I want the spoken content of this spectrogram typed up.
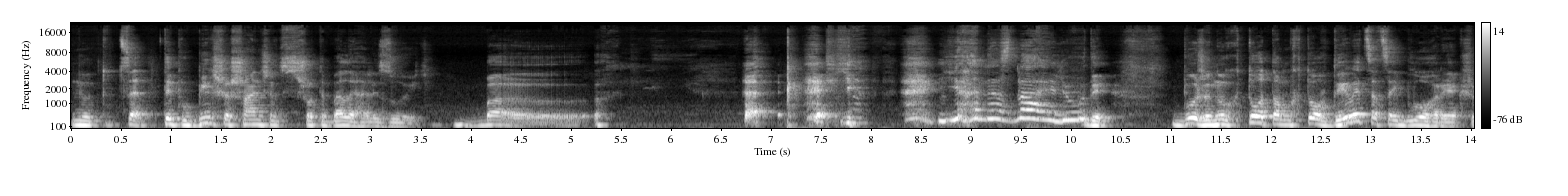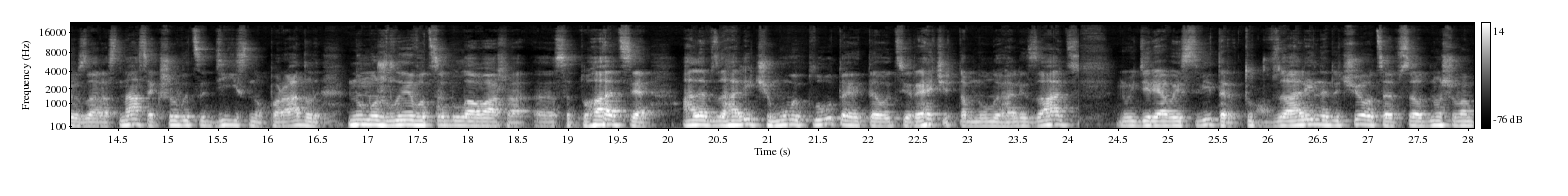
Ну, це, типу, більше шансів, що тебе легалізують. Ба. Я, я не знаю, люди. Боже, ну хто там, хто дивиться цей блогер, якщо зараз нас, якщо ви це дійсно порадили, ну можливо, це була ваша е, ситуація, але взагалі чому ви плутаєте оці речі, там ну легалізацію, ну і дірявий світер? Тут взагалі не до чого, це все одно, що вам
